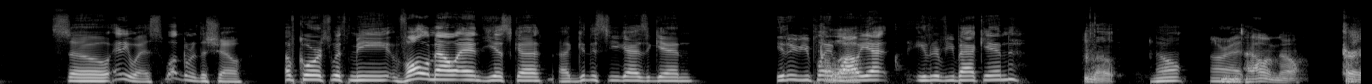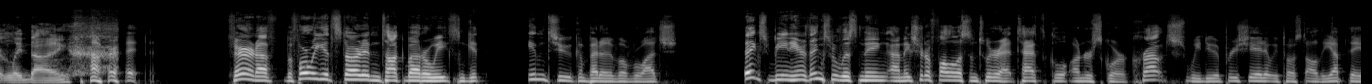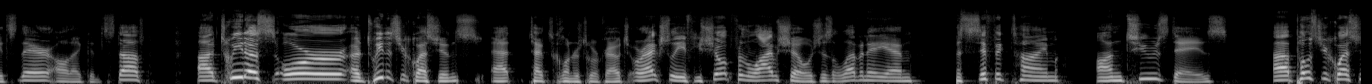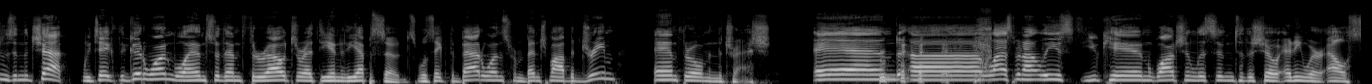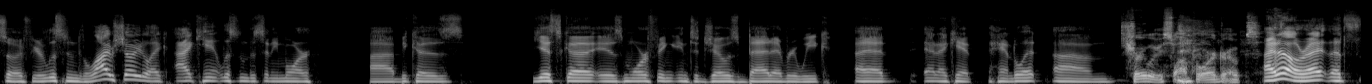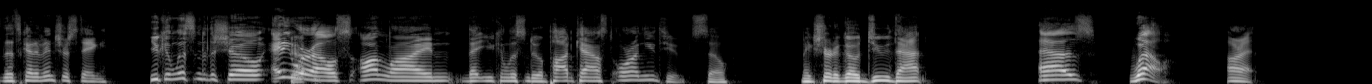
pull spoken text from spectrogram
So, anyways, welcome to the show. Of course, with me, Volamel and Yiska. Uh, good to see you guys again. Either of you playing Hello. WoW yet? Either of you back in? No, No. All right. Hell no. currently dying. All right. Fair enough. Before we get started and talk about our weeks and get into competitive Overwatch, thanks for being here. Thanks for listening. Uh, make sure to follow us on Twitter at tactical underscore crouch. We do appreciate it. We post all the updates there, all that good stuff. Uh, tweet us or uh, tweet us your questions at tactical underscore crouch. Or actually, if you show up for the live show, which is 11 a.m. Pacific time on Tuesdays, uh, post your questions in the chat. We take the good one, we'll answer them throughout or at the end of the episodes. We'll take the bad ones from Bench Mob and Dream and throw them in the trash. And uh, last but not least, you can watch and listen to the show anywhere else. So if you're listening to the live show, you're like, I can't listen to this anymore uh, because Yiska is morphing into Joe's bed every week. Uh, and I can't handle it. Um, True, we swapped wardrobes. I know, right? That's that's kind of interesting. You can listen to the show anywhere else online that you can listen to a podcast or on YouTube. So make sure to go do that as well. All right.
